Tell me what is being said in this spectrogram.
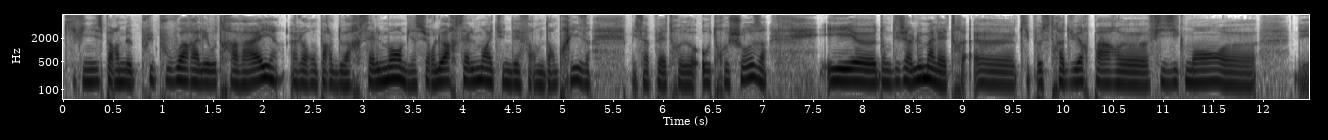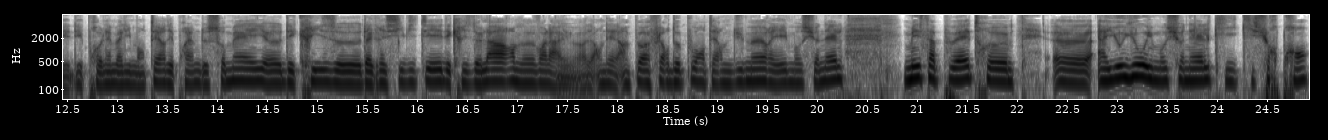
qui finissent par ne plus pouvoir aller au travail. Alors, on parle de harcèlement. Bien sûr, le harcèlement est une des formes d'emprise, mais ça peut être autre chose. Et donc, déjà, le mal-être, qui peut se traduire par physiquement des, problèmes alimentaires, des problèmes de sommeil, euh, des crises euh, d'agressivité, des crises de larmes. Euh, voilà, on est un peu à fleur de peau en termes d'humeur et émotionnel. Mais ça peut être un yo-yo émotionnel qui, surprend.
